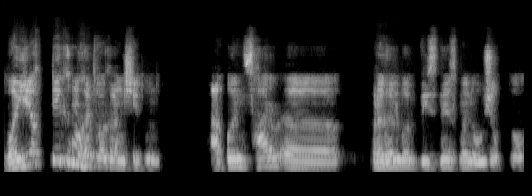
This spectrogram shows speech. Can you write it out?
वैयक्तिक महत्वाकांक्षेतून आपण फार प्रगल्भ बिझनेसमॅन होऊ शकतो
